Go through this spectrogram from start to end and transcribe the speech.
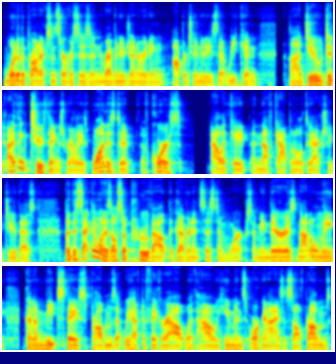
what are the products and services and revenue generating opportunities that we can uh, do to i think two things really one is to of course allocate enough capital to actually do this. But the second one is also prove out the governance system works. I mean, there is not only kind of meat space problems that we have to figure out with how humans organize and solve problems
